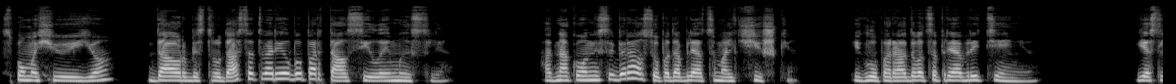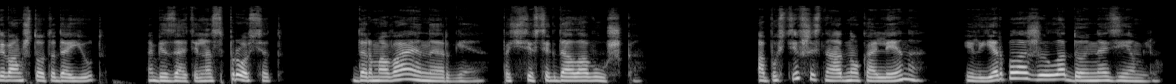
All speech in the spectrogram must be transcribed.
С помощью ее Даур без труда сотворил бы портал силой мысли. Однако он не собирался уподобляться мальчишке и глупо радоваться приобретению. Если вам что-то дают, обязательно спросят. Дармовая энергия почти всегда ловушка. Опустившись на одно колено, Ильер положил ладонь на землю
